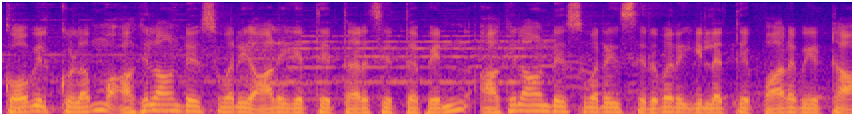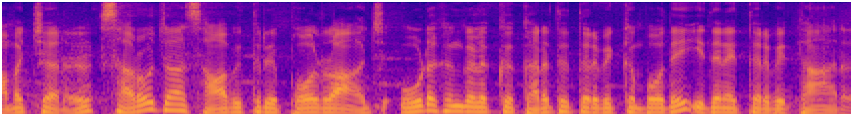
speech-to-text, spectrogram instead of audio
கோவில்குளம் அகிலாண்டேஸ்வரி ஆலயத்தை தரிசித்த பின் அகிலாண்டேஸ்வரி சிறுவர் இல்லத்தை பார்வையிட்ட அமைச்சர் சரோஜா சாவித்ரி போல்ராஜ் ஊடகங்களுக்கு கருத்து தெரிவிக்கும் போதே இதனை தெரிவித்தார்.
